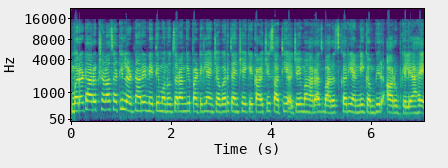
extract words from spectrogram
मराठा आरक्षणासाठी लढणारे नेते मनोज जरांगे पाटील यांच्यावर त्यांचे एकेकाळचे साथी अजय महाराज बारसकर यांनी गंभीर आरोप केले आहे.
